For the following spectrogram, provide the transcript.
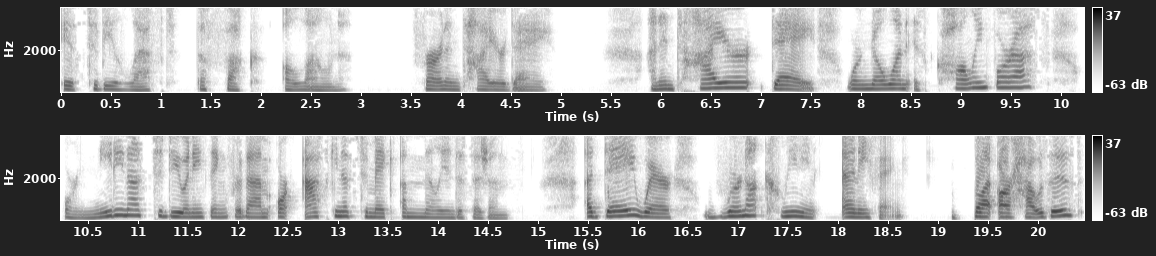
is to be left the fuck alone for an entire day an entire day where no one is calling for us or needing us to do anything for them or asking us to make a million decisions. A day where we're not cleaning anything, but our houses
